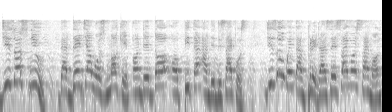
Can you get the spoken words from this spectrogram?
Jesus knew that danger was knocking on the door of Peter and the disciples. Jesus went and prayed and said, Simon, Simon,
